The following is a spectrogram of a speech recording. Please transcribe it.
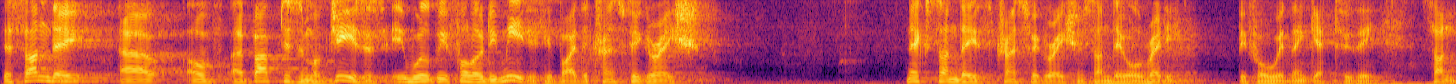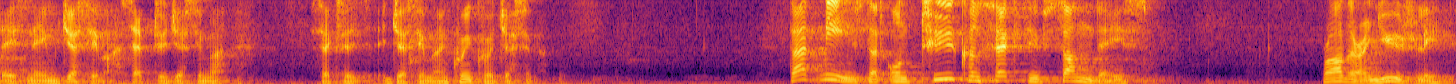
the Sunday uh, of uh, baptism of Jesus it will be followed immediately by the Transfiguration. Next Sunday is the Transfiguration Sunday already, before we then get to the Sundays named Jessima, Septuagesima, Sexagesima, and Quinquagesima. That means that on two consecutive Sundays, rather unusually,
